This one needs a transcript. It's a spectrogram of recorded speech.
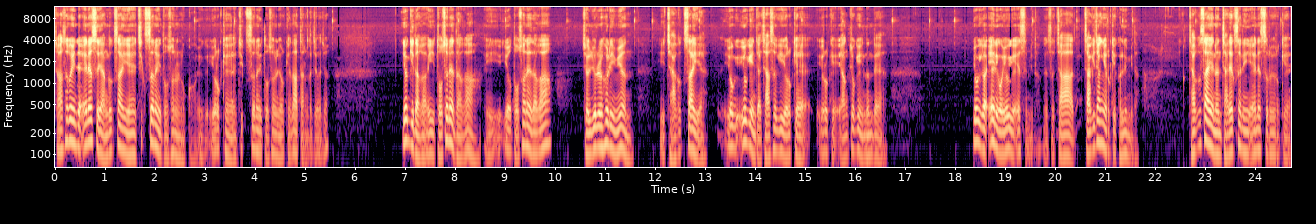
자석의 이제 NS 양극 사이에 직선의 도선을 놓고 이렇게 직선의 도선을 이렇게 놨다는 거죠, 그죠? 여기다가 이 도선에다가 이, 이 도선에다가 전류를 흐리면 이 자극 사이에 여기 여기 이제 자석이 이렇게 이렇게 양쪽에 있는데 여기가 N이고 여기가 S입니다. 그래서 자 자기장이 이렇게 걸립니다. 자극 사이에는 자력선이 NS로 이렇게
